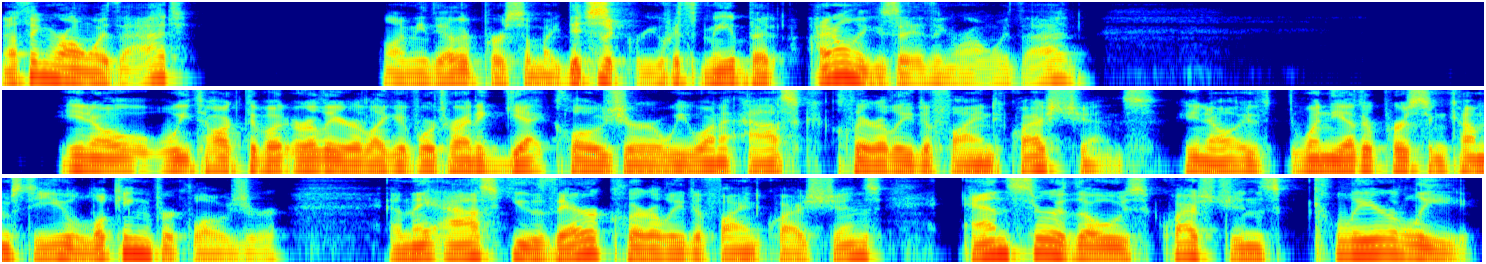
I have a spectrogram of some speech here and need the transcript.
Nothing wrong with that. Well, I mean, the other person might disagree with me, but I don't think there's anything wrong with that you know, we talked about earlier, like if we're trying to get closure, we want to ask clearly defined questions. You know, if when the other person comes to you looking for closure and they ask you their clearly defined questions, answer those questions clearly.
